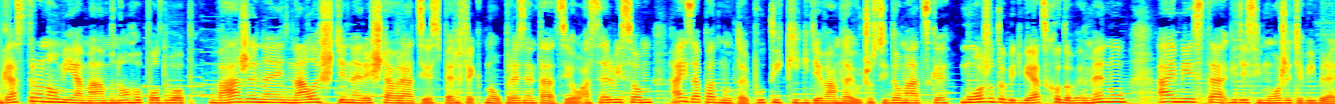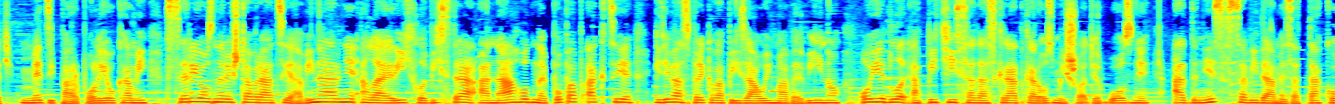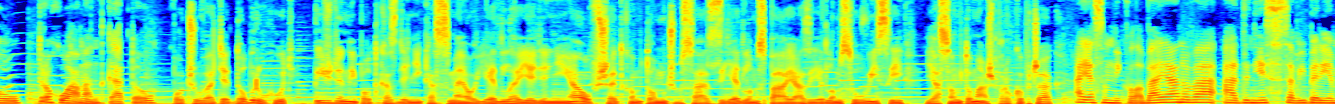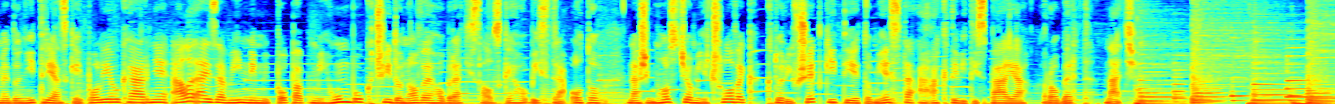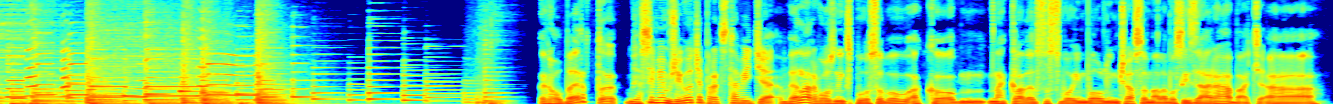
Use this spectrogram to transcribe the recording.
Gastronómia má mnoho podôb, vážené, naleštené reštaurácie s perfektnou prezentáciou a servisom, aj zapadnuté putíky, kde vám dajú čosi domácke. Môžu to byť viacchodové menu, aj miesta, kde si môžete vybrať medzi pár polievkami, seriózne reštaurácie a vinárne, ale aj rýchle bystrá a náhodné pop-up akcie, kde vás prekvapí zaujímavé víno. O jedle a pití sa dá skrátka rozmýšľať rôzne a dnes sa vydáme za takou trochu avantgardou. Počúvate Dobrú chuť? Týždenný podcast denníka Sme o jedle, jedení a o všetkom tom, čo sa s jedlom spája, s jedlom súvisí. Ja som Tomáš Prokopčák. A ja som Nikola Bajánová a dnes sa vyberieme do Nitrianskej polievkárne, ale aj za vinnými pop-upmi Humbuk či do nového bratislavského bystra Oto. Našim hostom je človek, ktorý všetky tieto miesta a aktivity spája, Robert Nať. Robert, ja si viem v živote predstaviť veľa rôznych spôsobov, ako nakladať so svojím voľným časom alebo si zarábať. A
